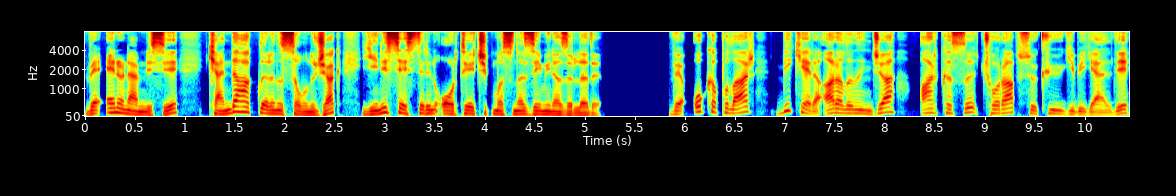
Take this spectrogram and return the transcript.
Ve en önemlisi kendi haklarını savunacak yeni seslerin ortaya çıkmasına zemin hazırladı. Ve o kapılar bir kere aralanınca arkası çorap söküğü gibi geldi.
